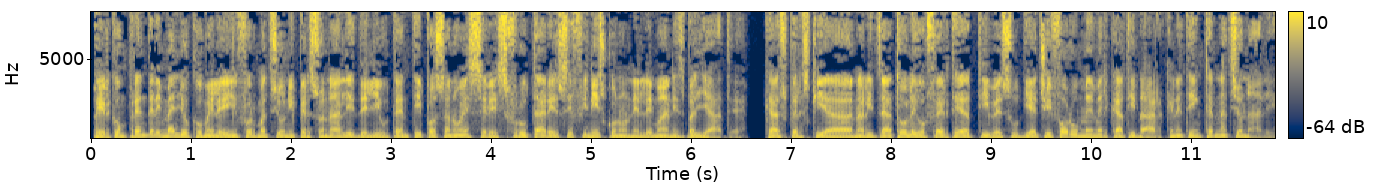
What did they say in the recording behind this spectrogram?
Per comprendere meglio come le informazioni personali degli utenti possano essere sfruttate se finiscono nelle mani sbagliate, Kaspersky ha analizzato le offerte attive su 10 forum e mercati darknet internazionali.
